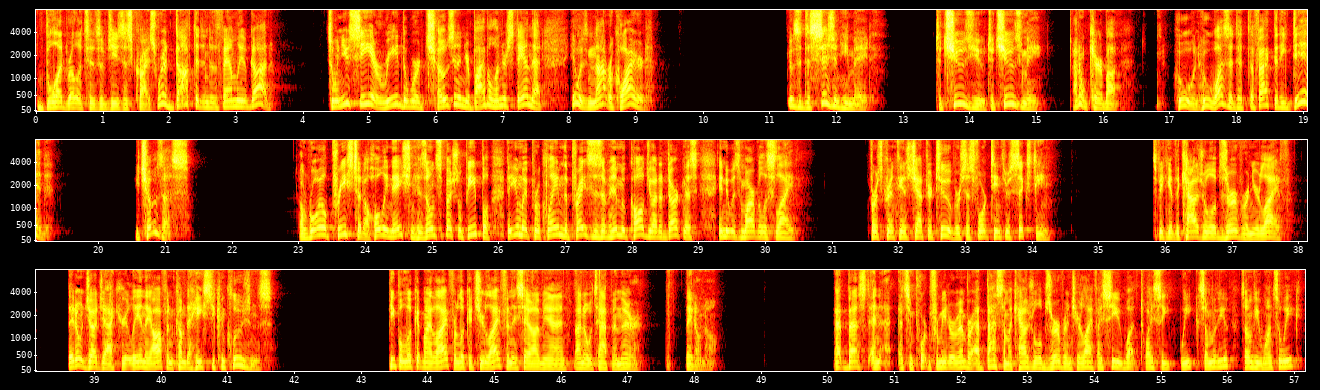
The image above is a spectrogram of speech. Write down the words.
blood relatives of Jesus Christ. We're adopted into the family of God. So when you see or read the word chosen in your Bible, understand that it was not required. It was a decision he made to choose you, to choose me. I don't care about who and who was it, the fact that he did. He chose us a royal priesthood, a holy nation, his own special people, that you may proclaim the praises of him who called you out of darkness into his marvelous light. 1 Corinthians chapter 2 verses 14 through 16. Speaking of the casual observer in your life, they don't judge accurately and they often come to hasty conclusions. People look at my life or look at your life and they say, "Oh man, I know what's happening there." They don't know. At best, and it's important for me to remember, at best, I'm a casual observer into your life. I see you, what, twice a week? Some of you? Some of you once a week?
